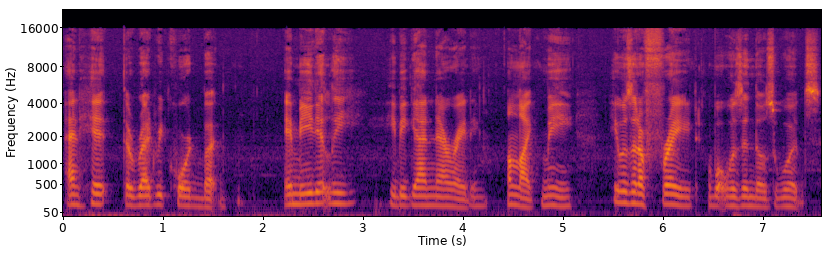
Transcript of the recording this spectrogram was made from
and hit the red record button. Immediately, he began narrating. Unlike me, he wasn't afraid of what was in those woods.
